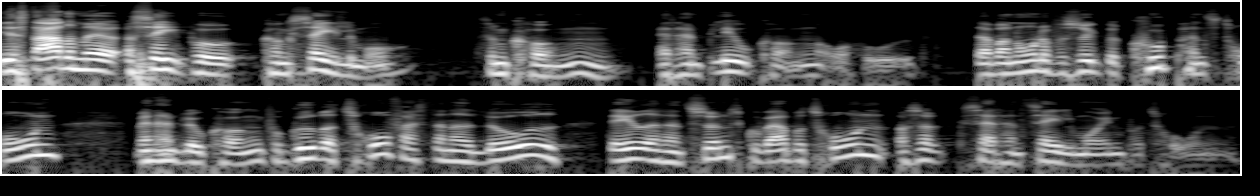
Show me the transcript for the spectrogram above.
jeg startede med at se på kong Salomo som kongen, at han blev kongen overhovedet. Der var nogen, der forsøgte at kuppe hans trone, men han blev konge, for Gud var trofast. Han havde lovet David, at hans søn skulle være på tronen, og så satte han Salomo ind på tronen.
